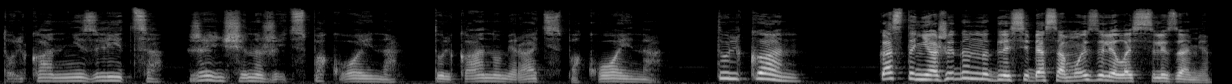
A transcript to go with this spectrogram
Тулькан не злиться. Женщина жить спокойно. Тулькан умирать спокойно. Тулькан!» Каста неожиданно для себя самой залилась слезами.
